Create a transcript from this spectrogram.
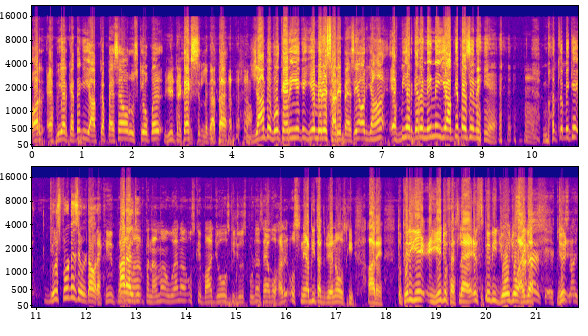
और एफ़ बी आर कहते हैं कि ये आपका पैसा है और उसके ऊपर टैक्स टैक्स लगाता है। यहाँ पे वो कह रही है कि ये मेरे सारे पैसे हैं और यहाँ एफ़ बी आर कह रहे हैं नहीं नहीं ये आपके पैसे नहीं है। मतलब है कि जुरिस्प्रूडेंस से उल्टा हो रहा है। बहरहाल जी। पनामा, पनामा हुआ ना उसके बाद जो उसकी जुरिस्प्रूडेंस है वो हर उसने अभी तक जो है ना उसकी आ रहे हैं। तो फिर ये ये जो फैसला है इस पे भी जो जो आएगा जो ही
